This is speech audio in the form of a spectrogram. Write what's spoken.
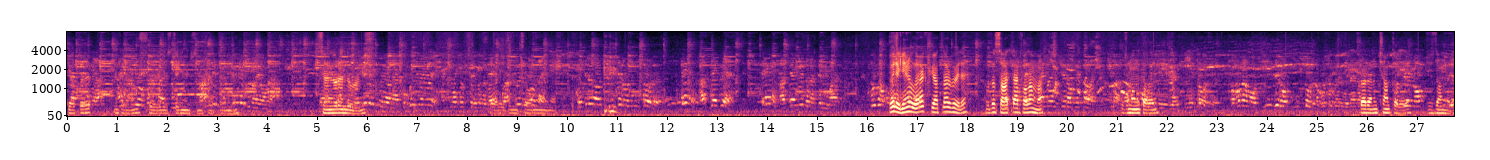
Fiyatları ne kadarmış? Şöyle göstereyim hepsini fiyatlarını. Saint Laurent de varmış. Şöyle Jimmy Choo'nun öyle. Böyle genel olarak fiyatlar böyle. Burada saatler falan var. Uzmanlık alanı. Prada'nın çantaları, cüzdanları.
